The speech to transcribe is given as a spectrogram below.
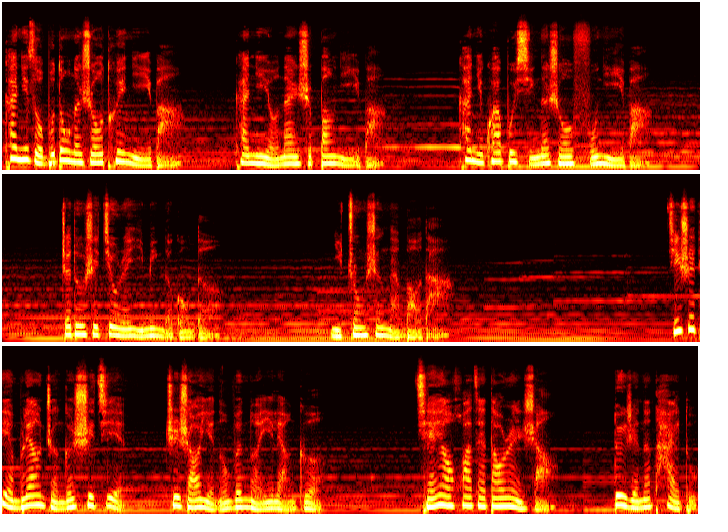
看你走不动的时候推你一把，看你有难时帮你一把，看你快不行的时候扶你一把，这都是救人一命的功德，你终生难报答。即使点不亮整个世界，至少也能温暖一两个。钱要花在刀刃上，对人的态度。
